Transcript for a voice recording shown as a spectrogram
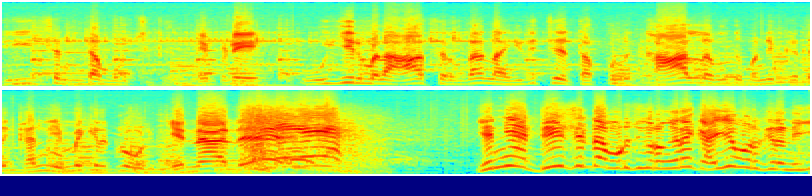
டீசெண்டா முடிச்சுக்க. எப்படி? உயிர் மேல ஆசை இருந்தா நான் இடிச்சது தப்புன்னு கால்ல வந்து மன்னிப்பு கேட்டு கண் எமைக்கிறதுக்குள்ள என்னது? என்ன டீசெண்டா முடிச்சுக்கிறோங்க கையை முறுக்குற நீ?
